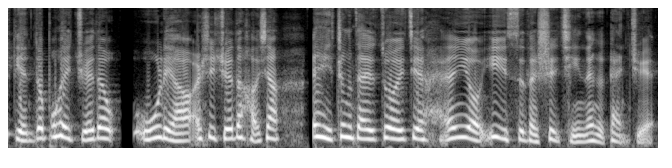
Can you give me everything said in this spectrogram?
点都不会觉得无聊，而是觉得好像哎正在做一件很有意思的事情，那个感觉，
